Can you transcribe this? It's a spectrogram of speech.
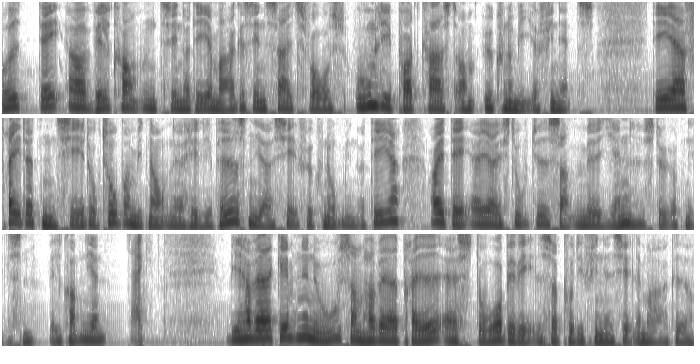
God dag og velkommen til Nordea Markets Insights, vores ugenlige podcast om økonomi og finans. Det er fredag den 6. oktober. Mit navn er Helge Pedersen. Jeg er cheføkonom i Nordea, og i dag er jeg i studiet sammen med Jan Størup Nielsen. Velkommen, Jan. Tak. Vi har været igennem en uge, som har været præget af store bevægelser på de finansielle markeder.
